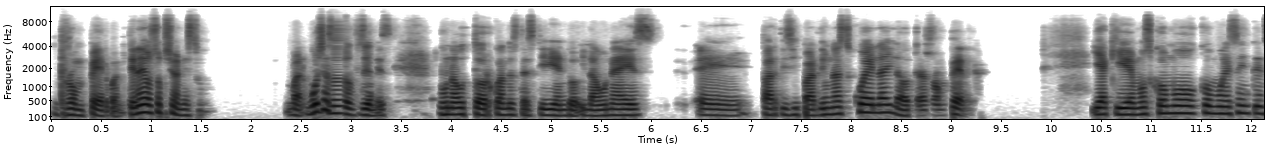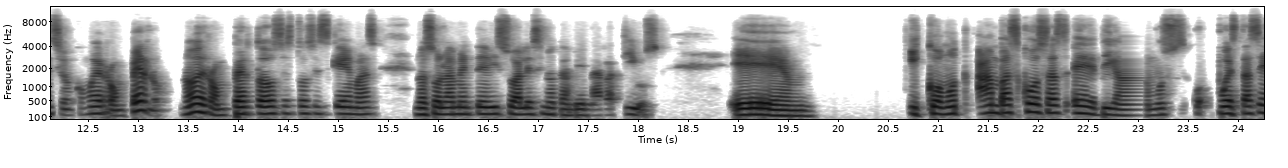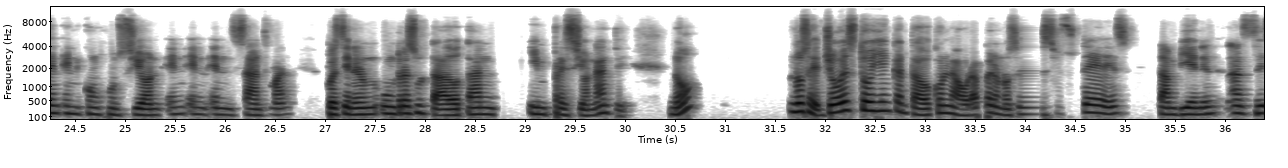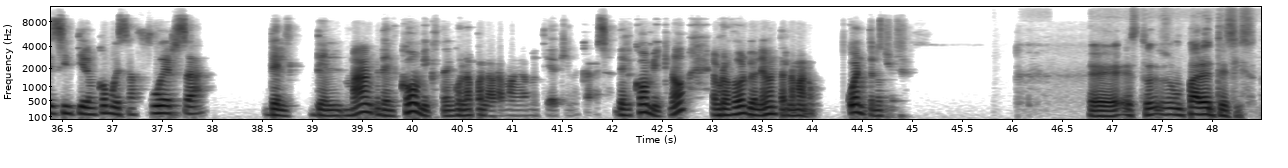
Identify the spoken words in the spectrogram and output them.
romper, bueno, tiene dos opciones, bueno, muchas opciones, un autor cuando está escribiendo y la una es participar de una escuela y la otra es romperla. Y aquí vemos como, esa intención como de romperlo, ¿no? De romper todos estos esquemas, no solamente visuales, sino también narrativos. Em, y cómo ambas cosas, eh, digamos, puestas en, conjunción en, en, Sandman, pues tienen un, resultado tan impresionante, ¿no? No sé, yo estoy encantado con la obra, pero no sé si ustedes también se sintieron como esa fuerza del, del, del cómic, tengo la palabra manga metida aquí en la cabeza, del cómic, ¿no? El profe volvió a levantar la mano. Cuéntenos, profe. Eh, esto es un paréntesis.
